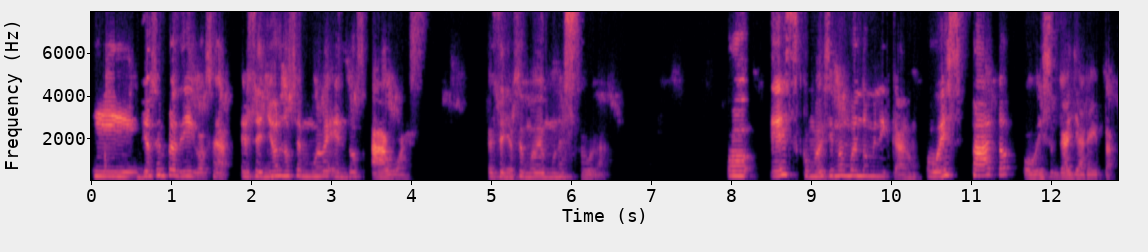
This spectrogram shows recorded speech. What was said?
Y yo siempre digo, o sea, el Señor no se mueve en dos aguas, el Señor se mueve en una sola o es, como decimos en buen dominicano, o es pato o es gallareta.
